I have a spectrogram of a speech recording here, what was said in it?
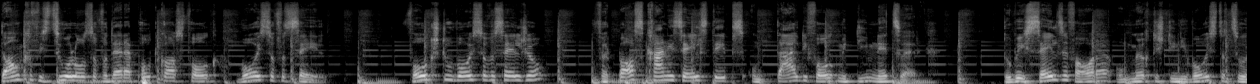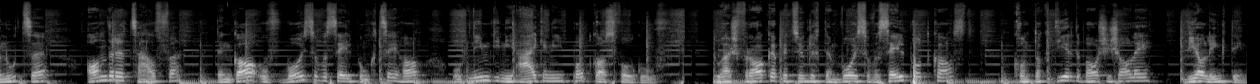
Danke fürs Zuhören von dieser Podcast-Folge Voice of a Sale. Folgst du Voice of a Sale schon? Verpasse keine Sales-Tipps und teile die Folge mit deinem Netzwerk. Du bist Sales erfahren und möchtest deine Voice dazu nutzen, anderen zu helfen, dann geh auf voiceofasale.ch und nimm deine eigene Podcast-Folge auf. Du hast Fragen bezüglich dem Voice of a Sale Podcast? Kontaktiere den Baschi Chalet via LinkedIn.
